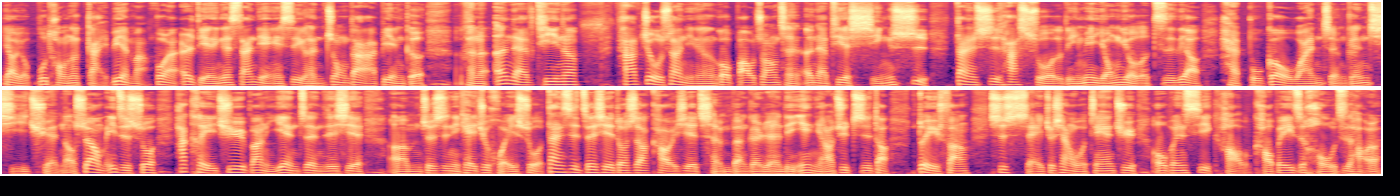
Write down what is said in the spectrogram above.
要有不同的改变嘛，不然二点零跟三点零是一个很重大的变革，可能 NFT。呢，它就算你能够包装成 NFT 的形式，但是它所里面拥有的资料还不够完整跟齐全哦。虽然我们一直说它可以去帮你验证这些，嗯，就是你可以去回溯，但是这些都是要靠一些成本跟人力，因为你要去知道对方是谁。就像我今天去 OpenSea 拷拷贝一只猴子好了，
